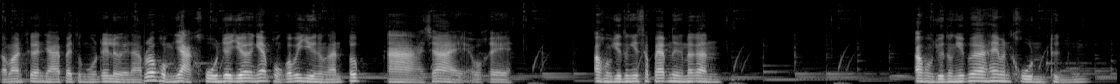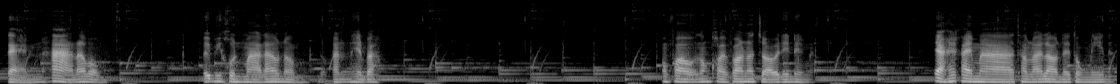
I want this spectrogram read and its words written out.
สามารถเคลื่อนย้ายไปตรงนู้นได้เลยนะครับเพราะว่าผมอยากคูณเยอะๆอย่างเงี้ย ผมก็ไปยืนตรงนั้นปุ๊บ อ่า ใช่ โอเค เอาผมยืนตรงนี้สักแป๊บหนึ่งแล้วกัน เอาผมยืนตรงนี้เพื่อให้มันคูณถึงแสนห้านะครับผม เฮ้ย มีคนมาแล้วหนอมตรงนั้นเห็นปะต้องเฝ้าต้องคอยเฝ้าหน้าจอไว้นิดนึงนะ อยากให้ใครมาทำร้ายเราในตรงนี้นะ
